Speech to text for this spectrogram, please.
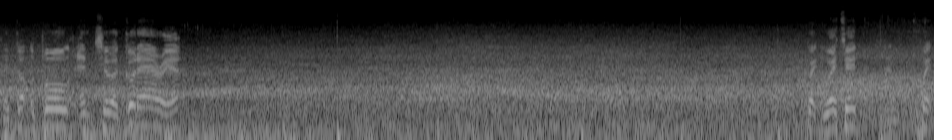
They've got the ball into a good area. Quick-witted and quick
